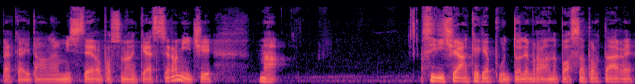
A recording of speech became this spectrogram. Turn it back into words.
per carità non è un mistero, possono anche essere amici, ma si dice anche che appunto LeBron possa portare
